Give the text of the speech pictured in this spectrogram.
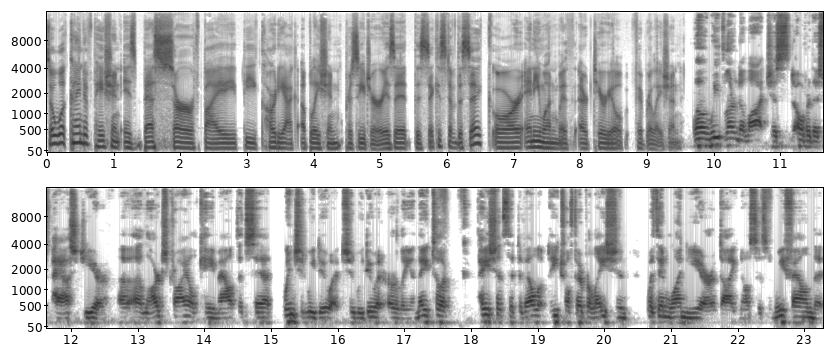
So, what kind of patient is best served by the cardiac ablation procedure? Is it the sickest of the sick or anyone with arterial fibrillation? Well, we've learned a lot just over this past year. A, a large trial came out that said, when should we do it? Should we do it early? And they took patients that developed atrial fibrillation within one year of diagnosis. And we found that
